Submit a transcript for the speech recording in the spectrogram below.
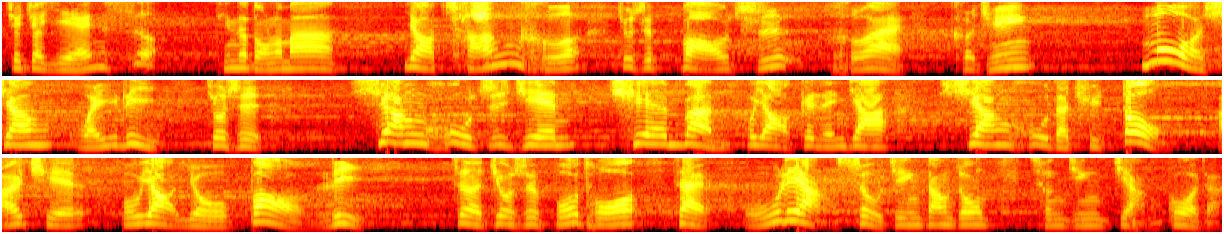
就叫颜色，听得懂了吗？要常和，就是保持和蔼可亲；莫相为利，就是相互之间千万不要跟人家相互的去斗，而且不要有暴力。这就是佛陀在《无量寿经》当中曾经讲过的，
